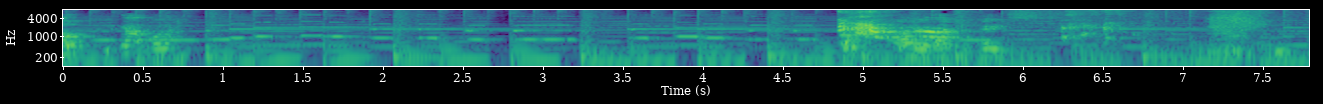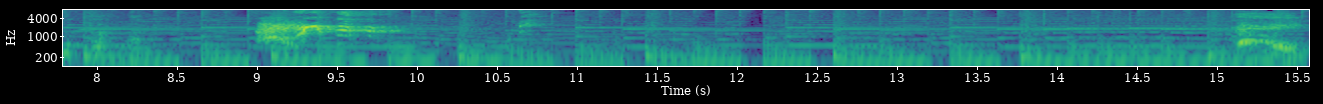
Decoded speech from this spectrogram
Oh, we got one. Oh, sorry about your face. hey!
